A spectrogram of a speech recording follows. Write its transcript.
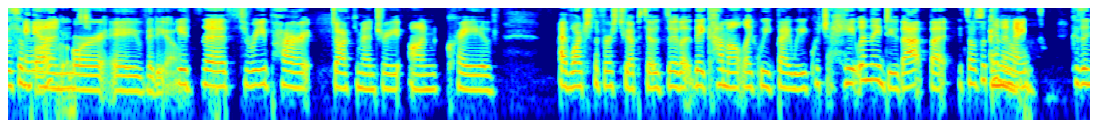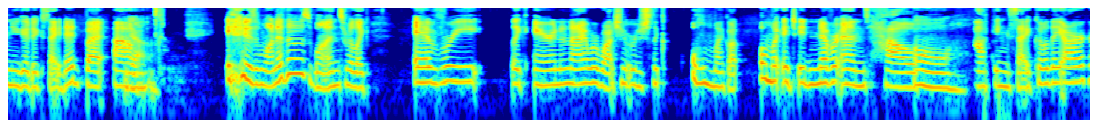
this a book or a video? It's a three part documentary on Crave. I've watched the first two episodes. They like they come out like week by week, which I hate when they do that, but it's also kind of nice because then you get excited. But um, yeah. it is one of those ones where like every like Aaron and I were watching, it, we were just like, oh my god, oh my, it, it never ends how oh. fucking psycho they are.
